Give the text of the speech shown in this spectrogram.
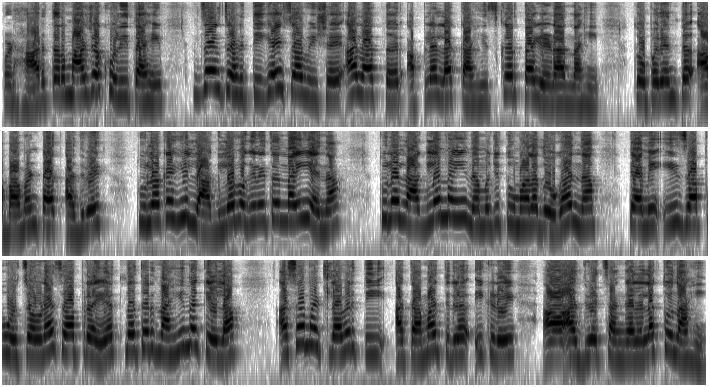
पण हार तर माझ्या खोलीत आहे. जर झडती घ्यायचा विषय आला तर आपल्याला काहीच करता येणार नाही. तोपर्यंत आबा म्हणतात अद्वैत तुला काही लागलं वगैरे तर नाही आहे ना? तुला लागलं नाही ना? म्हणजे तुम्हाला दोघांना त्याने इजा पोहोचवण्याचा प्रयत्न तर नाही ना केला? असं म्हटल्यावरती आता मात्र इकडे अद्वैत सांगायला लागतो नाही.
